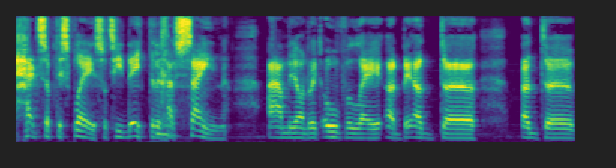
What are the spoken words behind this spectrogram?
heads-up display, so ti'n edrych mm. ar hmm. sain, a mi o'n rhoi overlay yn, yn, yn, uh,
